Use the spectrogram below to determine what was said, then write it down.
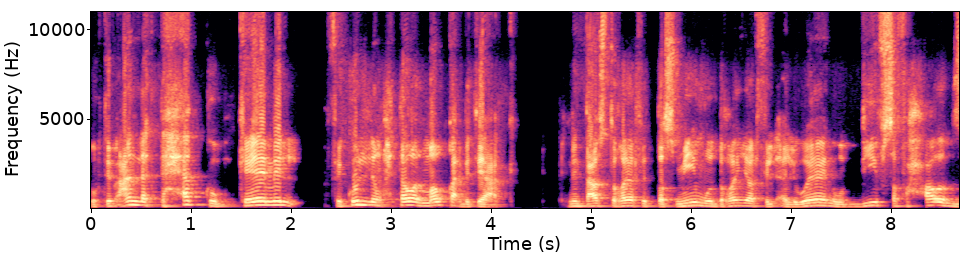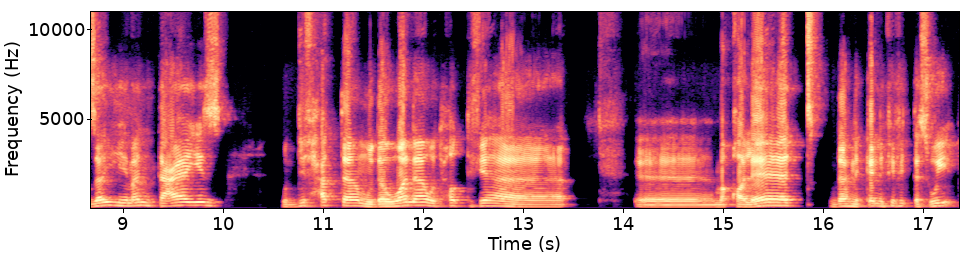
وبتبقى عندك تحكم كامل في كل محتوى الموقع بتاعك. إن أنت عاوز تغير في التصميم وتغير في الألوان وتضيف صفحات زي ما أنت عايز وتضيف حتى مدونة وتحط فيها آه، مقالات. ده هنتكلم فيه في التسويق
